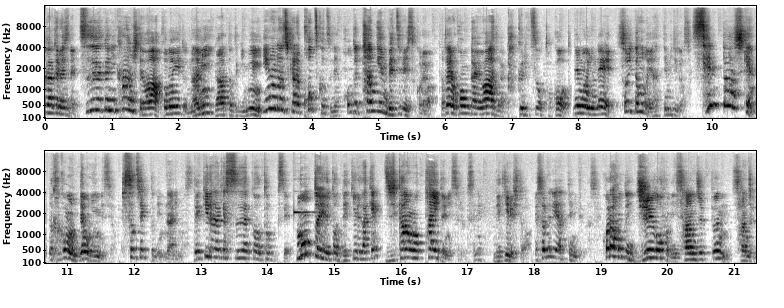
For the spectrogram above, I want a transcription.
学ですね。数学に関しては、この言うと波があった時に、今のうちからコツコツね、本当に単元別です、これは。例えば今回は、じゃあ確率を解こうと。でもいいので、そういったものをやってみてください。センター試験の過去問でもいいんですよ。基礎チェックになります。できるだけ数学を解く癖。もっと言うと、できるだけ時間をタイトにするんですね。できる人は。それでやってみてください。これは本当に15分に30分、30分。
